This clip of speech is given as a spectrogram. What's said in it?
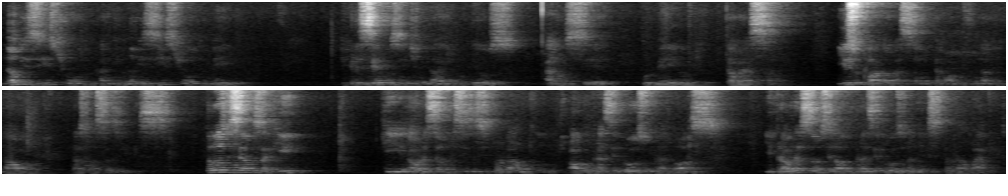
Não existe outro caminho, não existe outro meio de crescermos em intimidade com Deus a não ser por meio da oração. Isso torna a oração então algo fundamental nas nossas vidas. Então nós dissemos aqui que a oração precisa se tornar um, algo prazeroso para nós, e para a oração ser algo prazeroso, ela tem que se tornar um hábito.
